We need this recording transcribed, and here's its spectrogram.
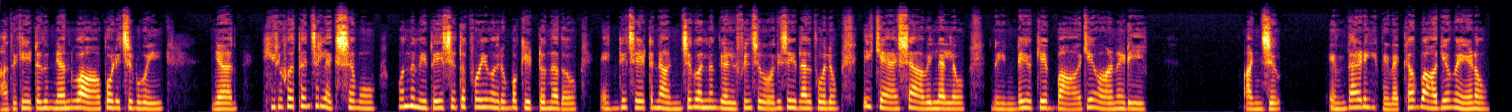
അത് കേട്ടത് ഞാൻ വാ പൊളിച്ചു പോയി ഞാൻ ഇരുപത്തഞ്ച് ലക്ഷമോ? ഒന്ന് വിദേശത്ത് പോയി വരുമ്പോ കിട്ടുന്നതോ? എന്റെ ചേട്ടൻ അഞ്ചു കൊല്ലം ഗൾഫിൽ ജോലി ചെയ്താൽ പോലും ഈ ക്യാഷ് ആവില്ലല്ലോ. നിന്റെയൊക്കെ ഭാഗ്യമാണടി. അഞ്ചു എന്താടി നിനക്ക് ഭാഗ്യം വേണോ?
